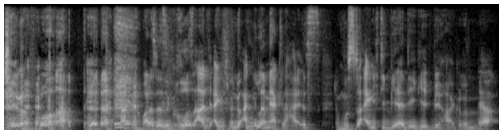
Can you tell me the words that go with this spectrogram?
stell dir mal vor. Boah, das wäre so großartig. Eigentlich, wenn du Angela Merkel heißt, dann musst du eigentlich die BRD GmbH gründen. Ja,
